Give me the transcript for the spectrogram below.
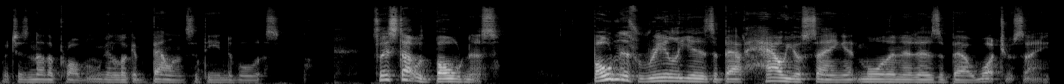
which is another problem. We're going to look at balance at the end of all this. So let's start with boldness. Boldness really is about how you're saying it more than it is about what you're saying.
